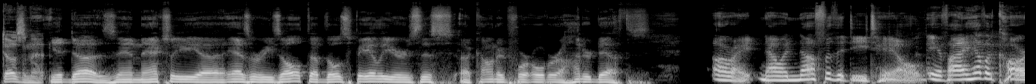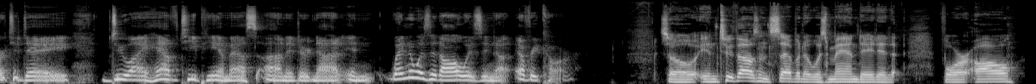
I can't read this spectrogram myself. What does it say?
doesn't it? It does, and actually, uh, as a result of those failures, this accounted for over hundred deaths. All right, now enough of the detail. If I have a car today, do I have TPMS on it or not? And when was it always in uh, every car? So in 2007, it was mandated for all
